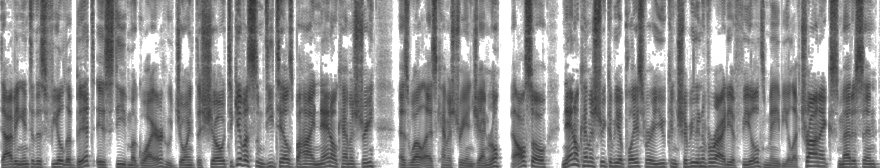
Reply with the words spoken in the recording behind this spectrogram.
Diving into this field a bit is Steve McGuire, who joined the show to give us some details behind nanochemistry as well as chemistry in general. Also, nanochemistry could be a place where you contribute in a variety of fields, maybe electronics, medicine,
